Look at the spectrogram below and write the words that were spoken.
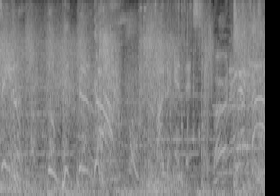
See ya. Time to end this. Burn Where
